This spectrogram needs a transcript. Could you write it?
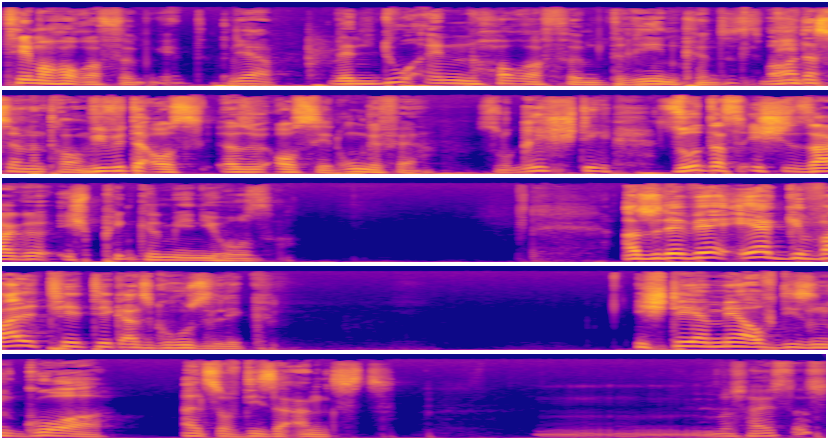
Thema Horrorfilm geht. Ja. Wenn du einen Horrorfilm drehen könntest, wie, Oh, das wäre mein Traum. wie wird der aus, also aussehen, ungefähr? So richtig, so dass ich sage, ich pinkel mir in die Hose. Also der wäre eher gewalttätig als gruselig. Ich stehe mehr auf diesen Gore als auf diese Angst. Was heißt das?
